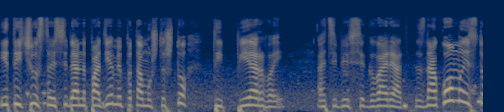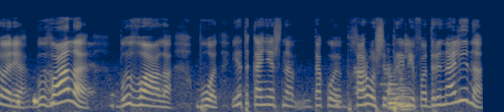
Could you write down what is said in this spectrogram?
И ты чувствуешь себя на подъеме, потому что что? Ты первый о тебе все говорят. Знакомая история? Бывало? Бывало. Вот. И это, конечно, такой хороший прилив адреналина,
